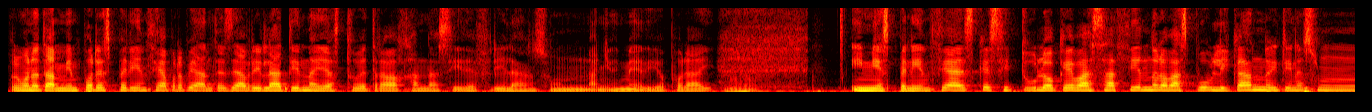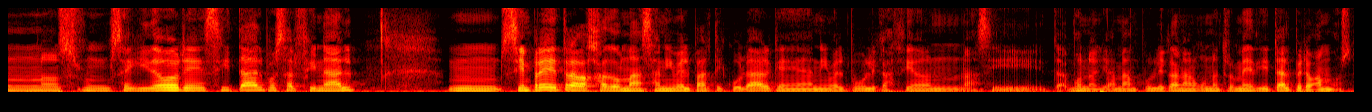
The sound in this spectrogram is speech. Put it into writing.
pero bueno, también por experiencia propia, antes de abrir la tienda ya estuve trabajando así de freelance un año y medio por ahí. Y mi experiencia es que si tú lo que vas haciendo lo vas publicando y tienes unos mm, seguidores y tal, pues al final mm, siempre he trabajado más a nivel particular que a nivel publicación, así. Bueno, ya me han publicado en algún otro medio y tal, pero vamos.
